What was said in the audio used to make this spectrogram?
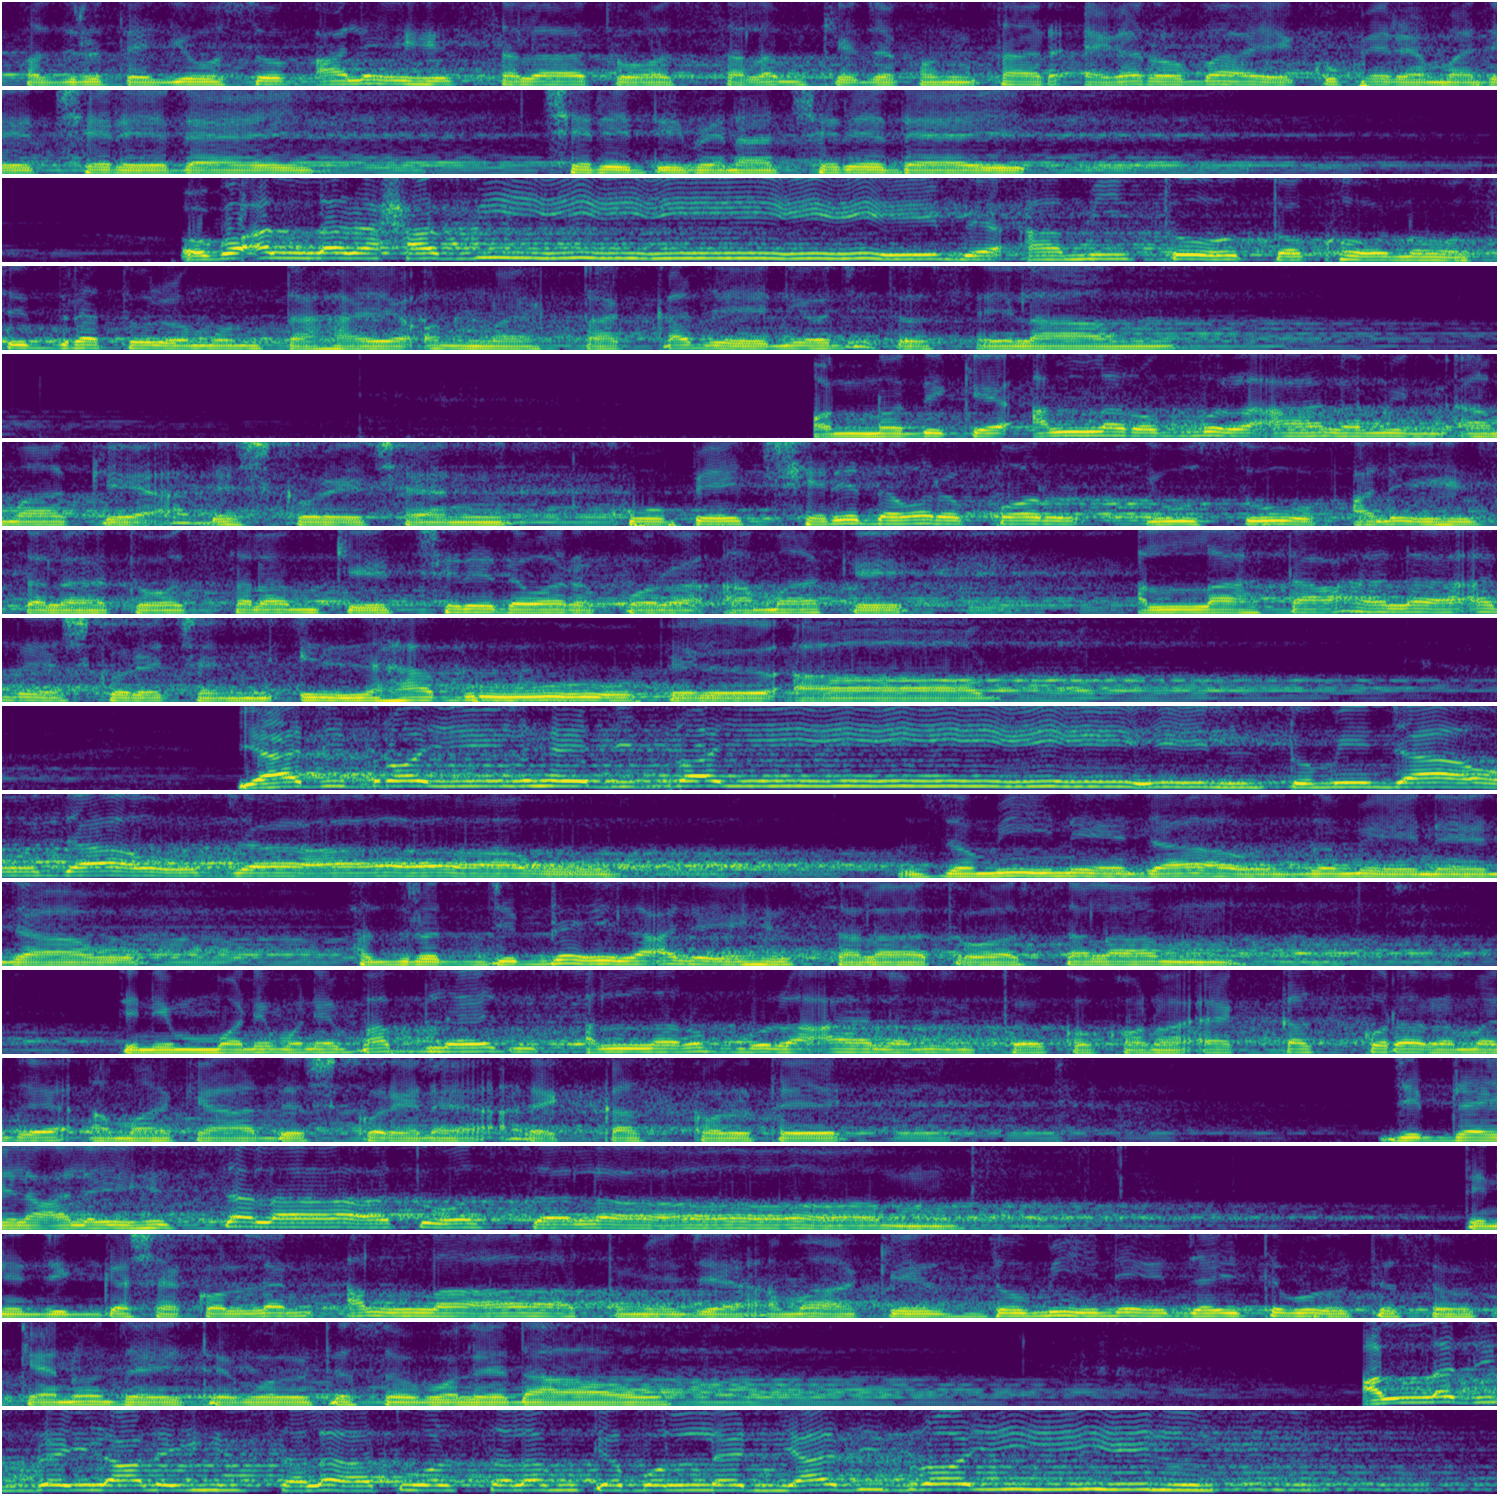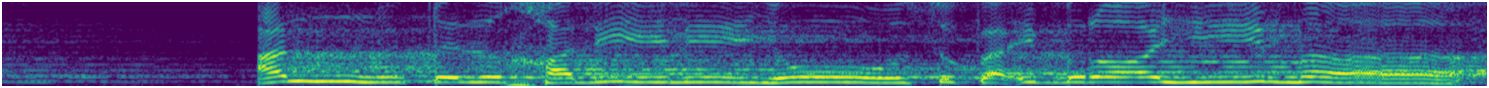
হজরতে ইউসুফ আলাইসালামকে যখন তার এগারো বাই কূপের মাঝে ছেড়ে দেয়, ছেড়ে দিবে না, ছেড়ে দেয় ওগো আল্লাহর হাবিব, আমি তো তখনও সিদ্রাতুল মুনতাহায় অন্য একটা কাজে নিয়োজিত ছিলাম। অন্যদিকে আল্লাহ রব্বুল আলমিন আমাকে আদেশ করেছেন, কূপে ছেড়ে দেওয়ার পর ইউসুফ আলী সালাতামকে ছেড়ে দেওয়ার পর আমাকে আল্লাহ তাআলা আদেশ করেছেন ইজহাবু ফিল আরদ। হে জিব্রাইল, তুমি যাও যাও যাও। জমিনে যাও জমিনে যাও। হজরত জিব্রাইল আলহ সালাম তিনি মনে মনে ভাবলেন, আল্লাহ রব্বুল আলমিন তো কখনো এক কাজ করার মাঝে আমাকে আদেশ করে নেয় আরেক কাজ করতে। জিব্রাইল আলাইহিসালাম তিনি জিজ্ঞাসা করলেন আল্লাহ তুমি যে আমাকে জমিনে যাইতে বলতেছো কেন যাইতে বলতেছো বলে দাও আল্লাহ জিব্রাইল আলাইহিস সালাতু ওয়াসসালামকে বললেন ইয়া জিব্রাইল أنقذ خليلي يوسف إبراهيم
